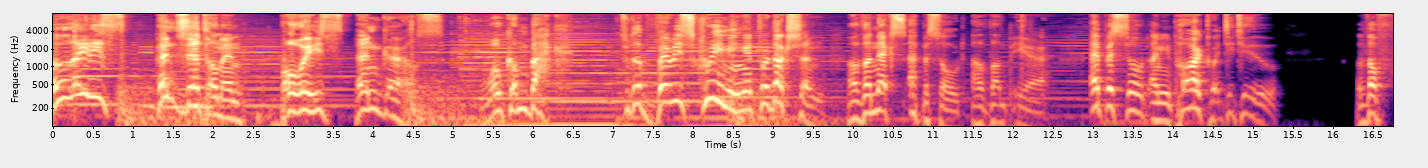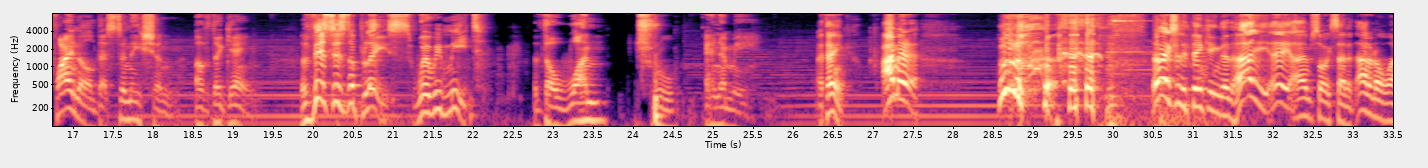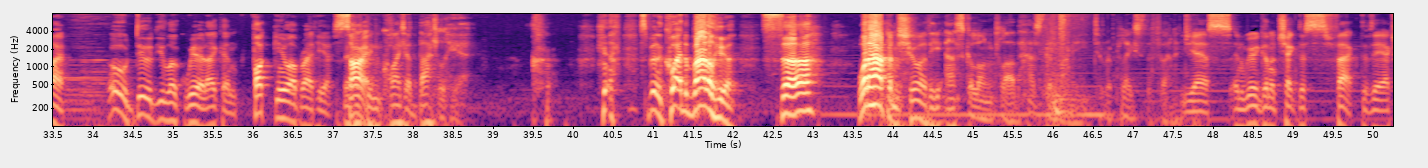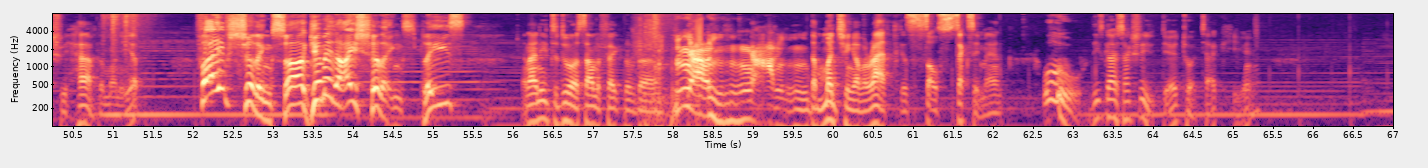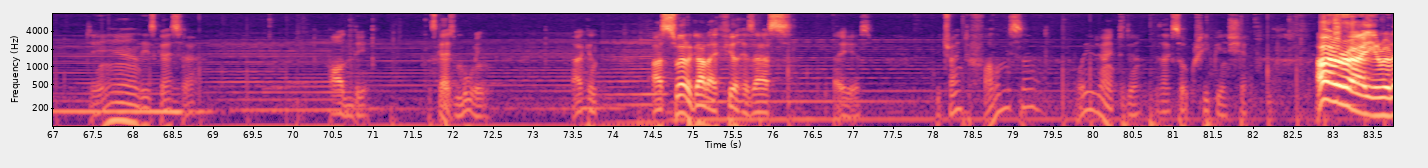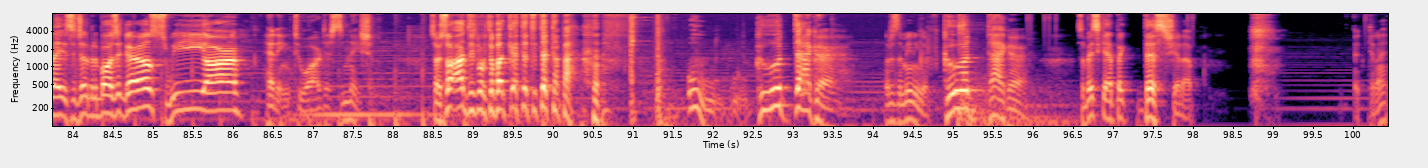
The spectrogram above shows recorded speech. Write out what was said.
Ladies and gentlemen, boys and girls, welcome back to the very screaming introduction of the next episode of Vampyr. Episode, I mean, part 22. The final destination of the game. This is the place where we meet the one true enemy. I think. I'm a. I'm actually thinking that. Hey, hey, I'm so excited. I don't know why. Oh, dude, you look weird. I can fuck you up right here. Sorry. There Sorry. has been quite a battle here. it's been quite a battle here, sir. What happened? I'm sure the Ascalon Club has the money to replace the furniture. Yes, and we're gonna check this fact if they actually have the money. Yep. Five shillings, sir. Give me the shillings, please. And I need to do a sound effect of the the munching of a rat. It's so sexy, man. Ooh, these guys actually dared to attack here. Damn, these guys are oddly. This guy's moving. I can. I swear to God, I feel his ass. There he is. You trying to follow me, sir? What are you trying to do? He's like so creepy and shit. Alrighty, ladies and gentlemen, boys and girls, we are heading to our destination. Sorry, so I just walked up Ooh, good dagger. What is the meaning of good dagger? So basically, I picked this shit up. Wait, can I?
